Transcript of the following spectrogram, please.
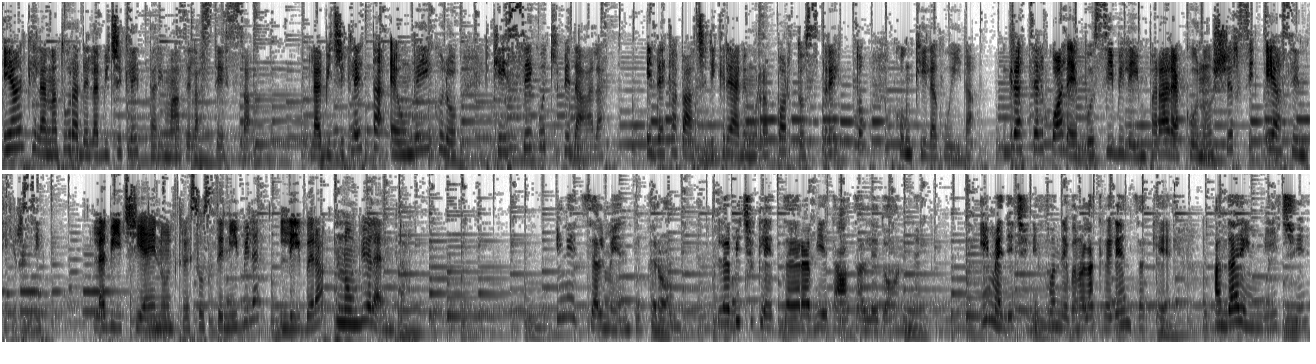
e anche la natura della bicicletta rimase la stessa. La bicicletta è un veicolo che segue chi pedala ed è capace di creare un rapporto stretto con chi la guida, grazie al quale è possibile imparare a conoscersi e a sentirsi. La bici è inoltre sostenibile, libera, non violenta. Inizialmente, però, la bicicletta era vietata alle donne. I medici diffondevano la credenza che andare in bici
